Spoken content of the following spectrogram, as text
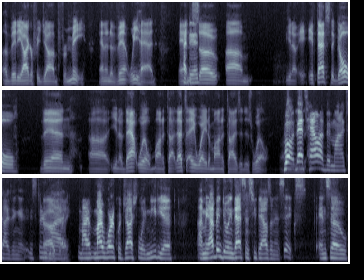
a videography job for me and an event we had. And so um, you know if that's the goal then uh, you know that will monetize that's a way to monetize it as well. Well I mean, that's how i've been monetizing it is through okay. my, my my work with josh lloyd media. I mean i've been doing that since 2006 and so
